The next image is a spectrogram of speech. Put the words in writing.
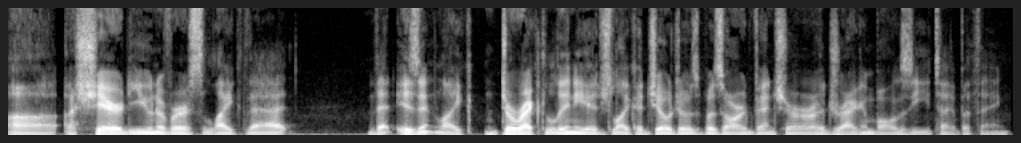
uh, a shared universe like that that isn't like direct lineage like a JoJo's Bizarre Adventure or a Dragon Ball Z type of thing.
